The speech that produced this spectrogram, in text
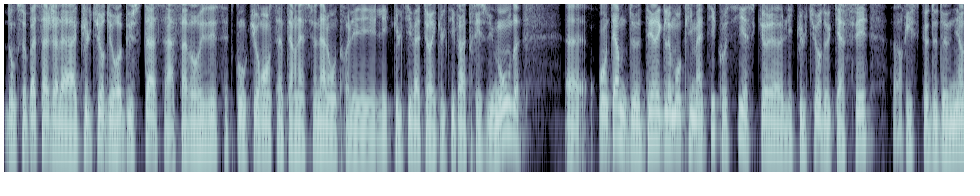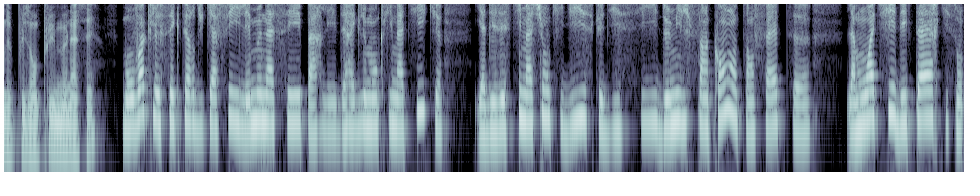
Donc ce passage à la culture du Robusta, ça a favorisé cette concurrence internationale entre les, cultivateurs et cultivatrices du monde. Euh, en termes de dérèglement climatique aussi, est-ce que les cultures de café euh, risquent de devenir de plus en plus menacées? Bon, On voit que le secteur du café, il est menacé par les dérèglements climatiques. Il y a des estimations qui disent que d'ici 2050, en fait, la moitié des terres qui sont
